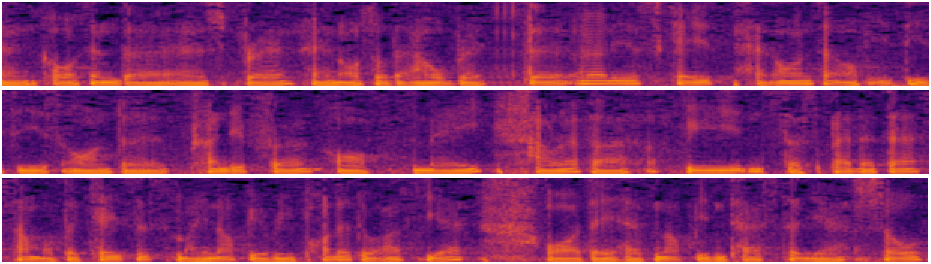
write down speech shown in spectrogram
and causing the uh, spread and also the outbreak. The earliest case had onset of disease on the 23rd of May. However, we suspected that some of the cases might not be reported to us yet or they have not been tested yet. So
